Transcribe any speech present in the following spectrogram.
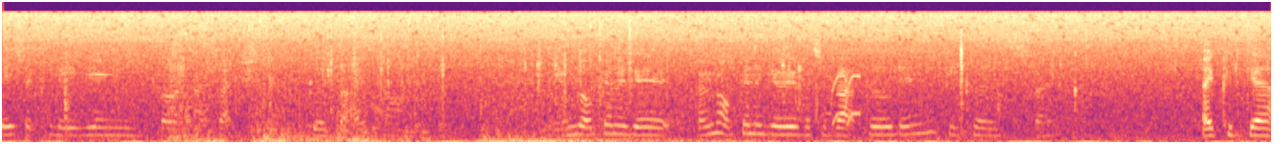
basically that's actually good that I found I'm not gonna go I'm not gonna go over to that building because like I could get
